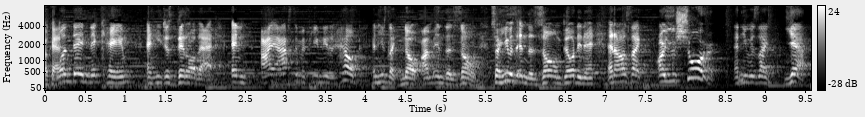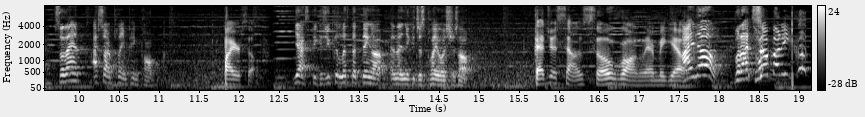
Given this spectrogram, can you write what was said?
Okay. One day Nick came and he just did all that, and I asked him if he needed help, and he's like, No, I'm in the zone. So he was in the zone building it, and I was like, Are you sure? And he was like, Yeah. So then I started playing ping pong. By yourself. Yes, because you can lift the thing up and then you can just play with yourself. That just sounds so wrong there, Miguel. I know, but I told Somebody clip! Somebody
